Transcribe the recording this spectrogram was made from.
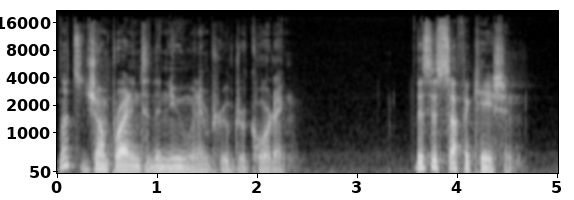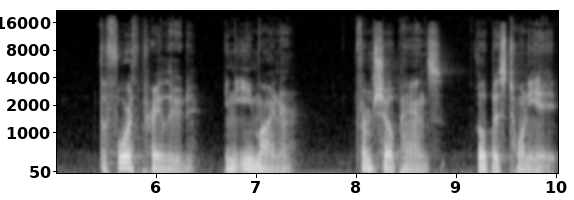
let's jump right into the new and improved recording. This is Suffocation, the fourth prelude in E minor from Chopin's Opus 28.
